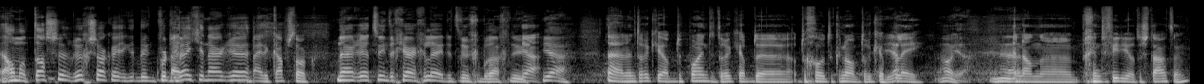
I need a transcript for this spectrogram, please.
Allemaal tassen, rugzakken. Ik, ik word een beetje naar, eh, bij de kapstok. naar eh, 20 jaar geleden teruggebracht nu. Ja. ja. Nou, dan druk je op de pointer, druk je op de, op de grote knop, druk je op Ja. play. Oh ja. En dan eh, begint de video te starten.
